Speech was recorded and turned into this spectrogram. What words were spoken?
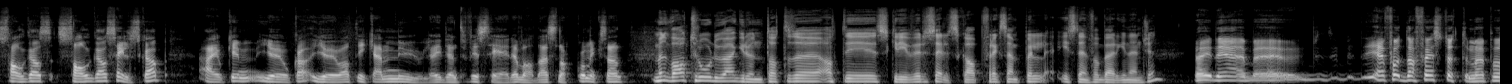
salg, av, salg av selskap jo ikke, gjør, jo ikke, gjør, jo at det ikke er mulig å identifisere hva det er snakk om. ikke sant? Men hva tror du er grunnen til at, at de skriver selskap f.eks. istedenfor Bergen Engine? Nei, det er, jeg, Da får jeg støtte meg på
